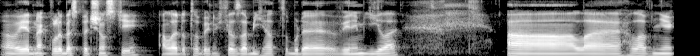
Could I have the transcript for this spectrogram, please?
Eh, jednak kvůli bezpečnosti, ale do toho bych nechtěl zabíhat, to bude v jiném díle. Ale hlavně,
